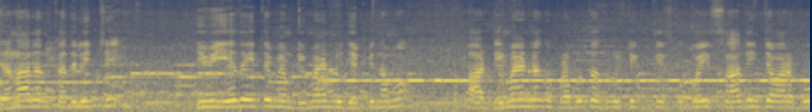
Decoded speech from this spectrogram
జనాలను కదిలించి ఇవి ఏదైతే మేము డిమాండ్లు చెప్పినామో ఆ డిమాండ్లను ప్రభుత్వ దృష్టికి తీసుకుపోయి సాధించే వరకు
